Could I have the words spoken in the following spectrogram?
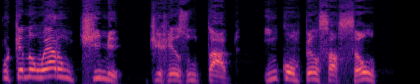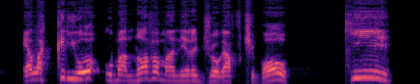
porque não era um time de resultado. Em compensação, ela criou uma nova maneira de jogar futebol que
